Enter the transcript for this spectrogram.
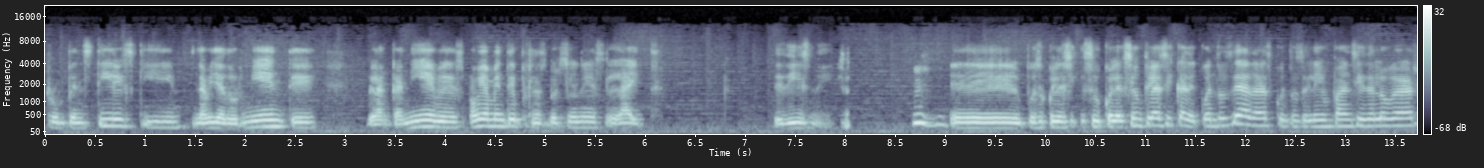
Rumpenstiltsky, La Villa Durmiente, Blancanieves, obviamente pues las versiones light de Disney. Eh, pues su, cole su, colección clásica de cuentos de hadas, cuentos de la infancia y del hogar,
